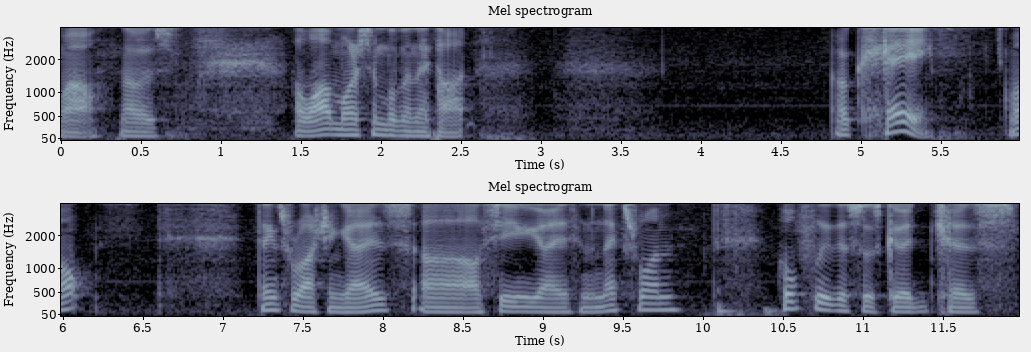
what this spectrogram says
Wow, that was a lot more simple than I thought. Okay, well, thanks for watching, guys. Uh, I'll see you guys in the next one. Hopefully this was good, because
